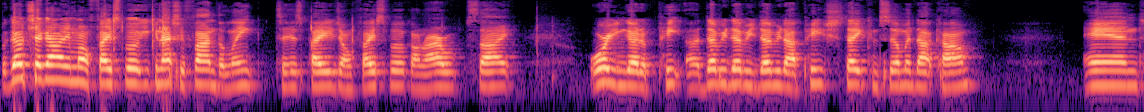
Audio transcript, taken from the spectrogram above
but go check out him on Facebook. You can actually find the link to his page on Facebook on our site. Or you can go to uh, www.peachstateconcealment.com and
